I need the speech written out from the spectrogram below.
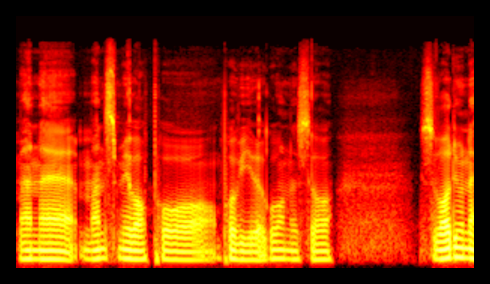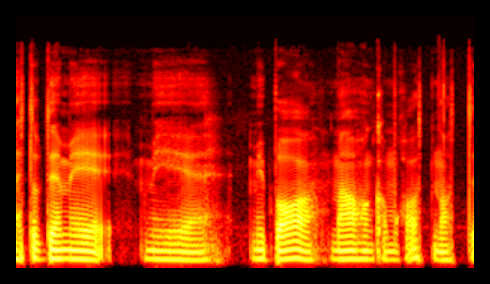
Men eh, mens vi var på, på videregående, så, så, var det jo nettopp det vi, vi, vi ba meg og han kameraten at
